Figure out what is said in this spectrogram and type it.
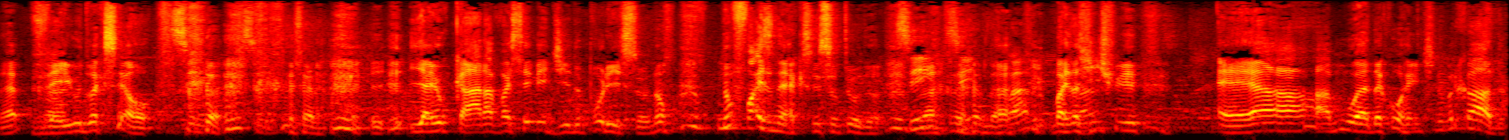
Né? Veio do Excel. Sim, e, e aí o cara vai ser medido por isso. Não, não faz nexo isso tudo. Sim, né? sim, claro, Mas a claro. gente é a moeda corrente no mercado. né?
